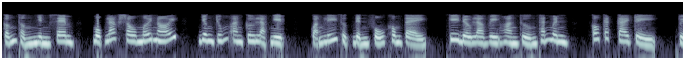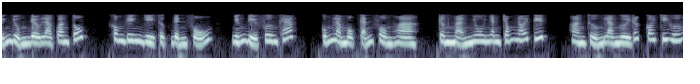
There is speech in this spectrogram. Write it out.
cẩn thận nhìn xem, một lát sau mới nói, dân chúng an cư lạc nghiệp, quản lý thực định phủ không tệ, kia đều là vì Hoàng thượng Thánh Minh, có cách cai trị, tuyển dụng đều là quan tốt, không riêng gì thực định phủ, những địa phương khác, cũng là một cảnh phồn hòa, Trần Mạn Nhu nhanh chóng nói tiếp, Hoàng thượng là người rất có chí hướng,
